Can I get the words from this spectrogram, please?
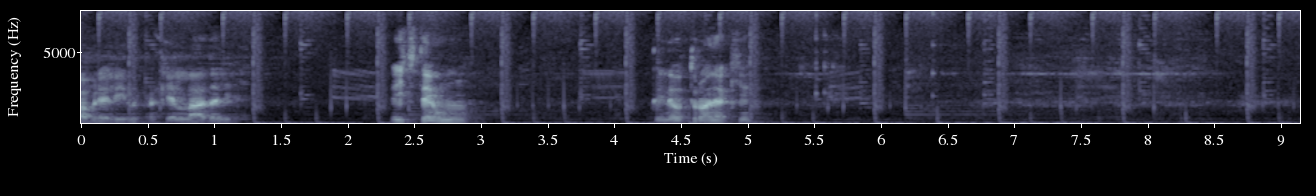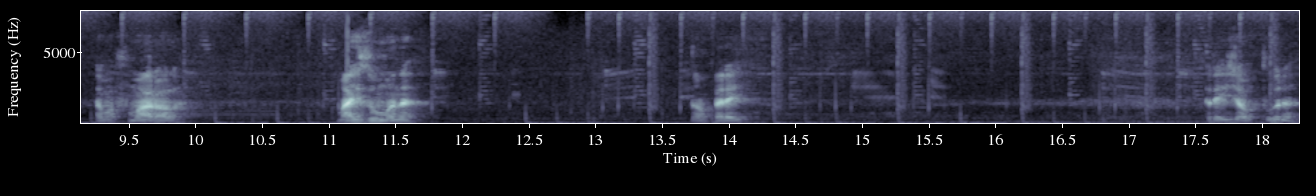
Descobre ali, pra aquele lado ali. Eita, tem um... Tem neutrônio aqui. É uma fumarola. Mais uma, né? Não, pera aí. 3 de altura?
